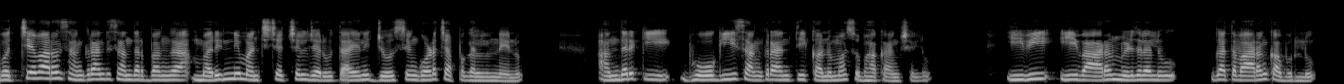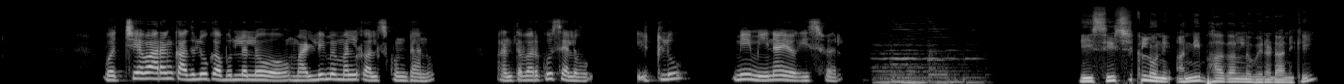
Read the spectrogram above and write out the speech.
వచ్చే వారం సంక్రాంతి సందర్భంగా మరిన్ని మంచి చర్చలు జరుగుతాయని జోస్యం కూడా చెప్పగలను నేను. అందరికీ భోగి సంక్రాంతి కనుమ శుభాకాంక్షలు. ఇవి ఈ వారం విడుదలలు గత వారం కబుర్లు. వచ్చే వారం కథలు కబుర్లలో మళ్ళీ మిమ్మల్ని కలుసుకుంటాను. అంతవరకు సెలవు. ఇట్లు మీ మీనా యోగీశ్వర్. ఈ శీర్షికలోని అన్ని భాగాలను వినడానికి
